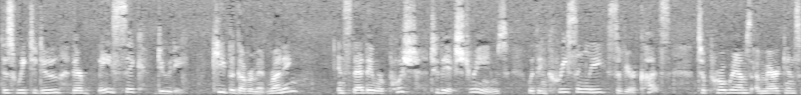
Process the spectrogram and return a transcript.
this week to do their basic duty keep the government running. Instead, they were pushed to the extremes with increasingly severe cuts to programs Americans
